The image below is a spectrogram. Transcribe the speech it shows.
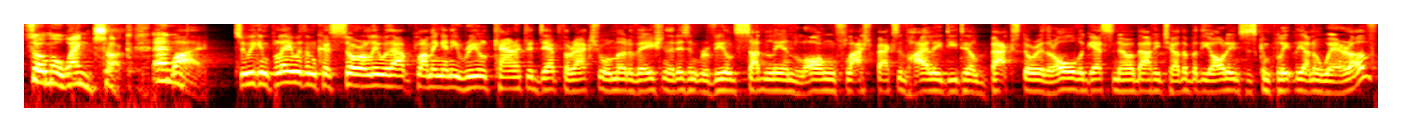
Tsomo Wangchuk and Why? So we can play with them cursorily without plumbing any real character depth or actual motivation that isn't revealed suddenly in long flashbacks of highly detailed backstory that all the guests know about each other but the audience is completely unaware of?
